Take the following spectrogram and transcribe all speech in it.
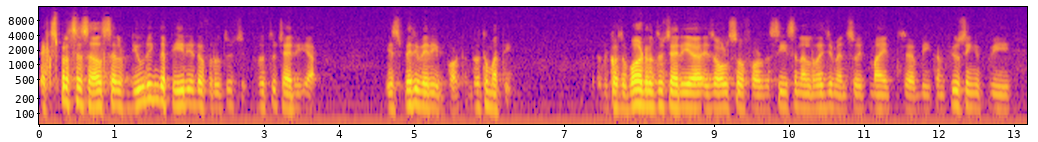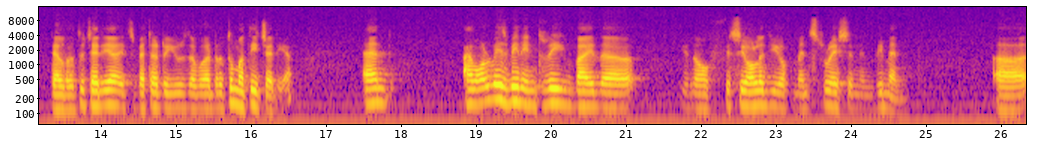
expresses herself during the period of Ritu, Ritucharya is very very important. Ritumati. Because the word Ritucharya is also for the seasonal regimen, so it might uh, be confusing if we tell Ritucharya, it's better to use the word Ritumati Charya. And I've always been intrigued by the, you know, physiology of menstruation in women. Uh,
